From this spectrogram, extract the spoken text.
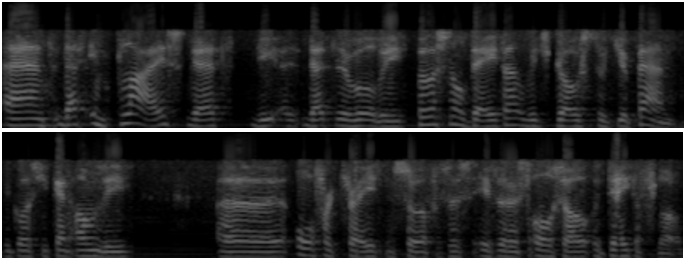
And that implies that, the, that there will be personal data which goes to Japan, because you can only uh, offer trade and services if there is also a data flow.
